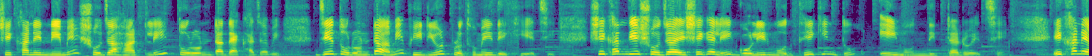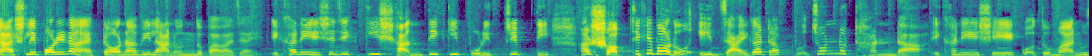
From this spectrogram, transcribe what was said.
সেখানে নেমে সোজা হাঁটলেই তোরণটা দেখা যাবে। যে তোরণটা আমি ভিডিওর প্রথমেই দেখিয়েছি। সেখান দিয়ে সোজা এসে গেলেই গলির মধ্যেই কিন্তু এই মন্দিরটা রয়েছে। এখানে আসলে পরে না একটা অনাবিল আনন্দ পাওয়া যায়। এখানে এসে যে কি শান্তি, কি পরিতৃপ্তি আর সব থেকে বড় এই জায়গাটা প্রচণ্ড ঠান্ডা। এখানে এসে কত মানুষ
